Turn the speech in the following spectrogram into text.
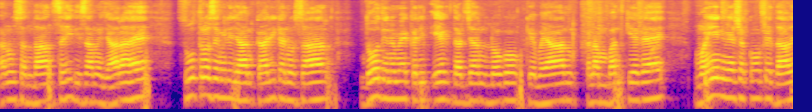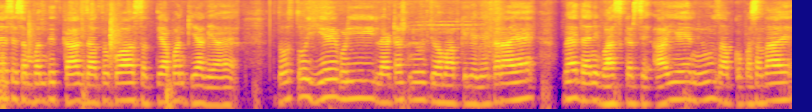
अनुसंधान सही दिशा में जा रहा है। सूत्रों से मिली जानकारी के अनुसार दो दिनों में करीब एक दर्जन लोगों के बयान कलमबंद किए गए। वहीं निवेशकों के दावे से संबंधित कागजातों का सत्यापन किया गया है। दोस्तों, ये बड़ी लेटेस्ट न्यूज़ जो हम आपके लिए लेकर आए हैं, वह दैनिक भास्कर से आई है। न्यूज़ आपको पसंद आए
